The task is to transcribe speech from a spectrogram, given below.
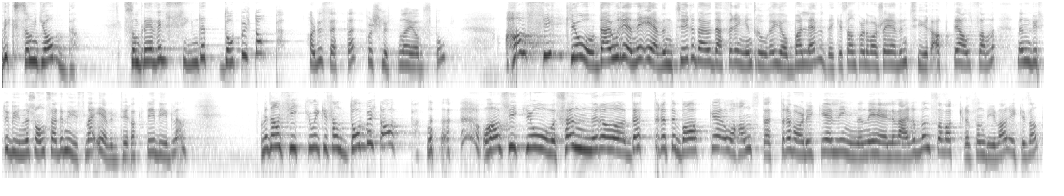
liksom jobb, som ble velsignet dobbelt opp. Har du sett det på slutten av Jobbs bok? Han fikk jo Det er jo rene eventyret. Det er jo derfor ingen tror at Jobb har levd. ikke sant? For det var så eventyraktig alt sammen. Men hvis du begynner sånn, så er det mye som er eventyraktig i Bibelen. Men han fikk jo ikke sant, dobbelt opp. og han fikk jo sønner og døtre tilbake, og hans døtre var det ikke lignende i hele verden, så vakre som de var. ikke sant?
